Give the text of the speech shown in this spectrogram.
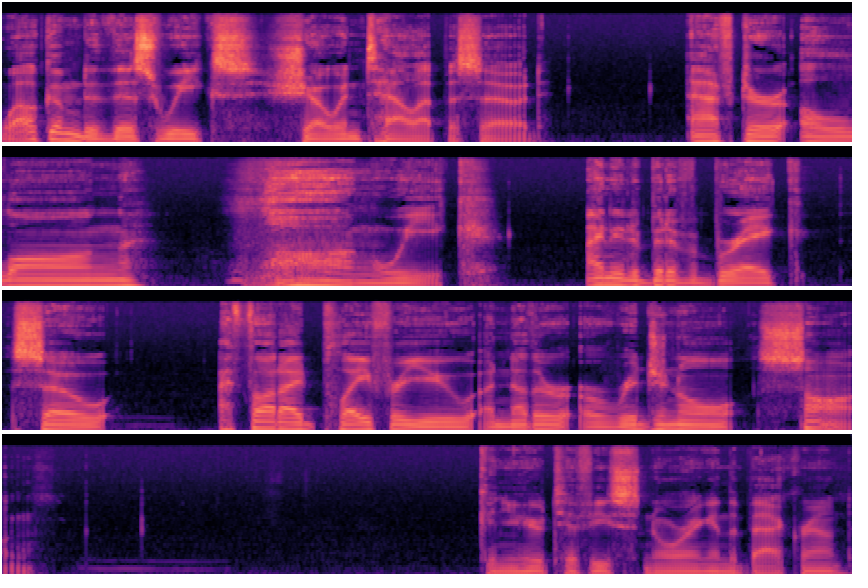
Welcome to this week's Show and Tell episode. After a long, long week, I need a bit of a break, so I thought I'd play for you another original song. Can you hear Tiffy snoring in the background?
